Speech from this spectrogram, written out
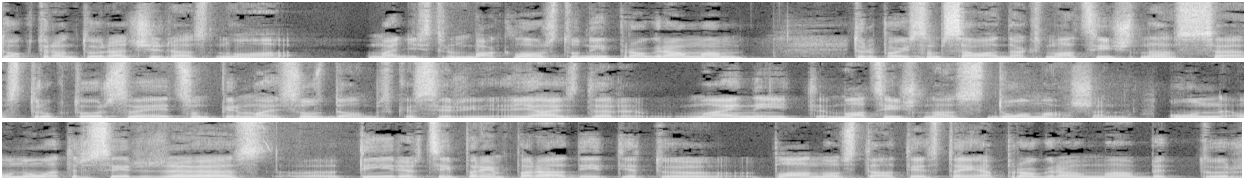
doktorantūra atšķirās no maģistra un bakalaura studiju programmām. Tur ir pavisam savādāks mācīšanās struktūras veids, un pirmais uzdevums, kas ir jāizdara, mainīt mācīšanās domāšanu. Un, un otrs ir tīri ar cipariem parādīt, ja tu plāno stāties tajā programmā, bet tur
